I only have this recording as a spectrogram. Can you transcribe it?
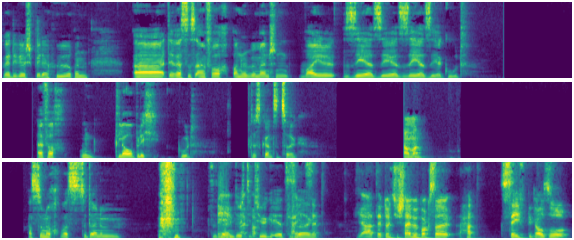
werdet ihr später hören. Äh, der Rest ist einfach Honorable Mention, weil sehr, sehr, sehr, sehr gut. Einfach unglaublich gut. Das ganze Zeug. Oh Mann. Hast du noch was zu deinem, zu deinem nee, durch die Tür gehe zu sagen? Ja, der durch die Scheibe Boxer hat safe genauso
